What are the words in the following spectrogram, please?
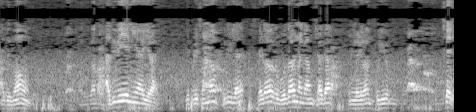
அதுதான். வந்து அதுவே நீ ஆகிறாய். இப்படி சொன்னா புரியல ஏதாவது ஒரு உதாரணம் காமிச்சாக்கா எங்களுக்கெல்லாம் புரியும். சரி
